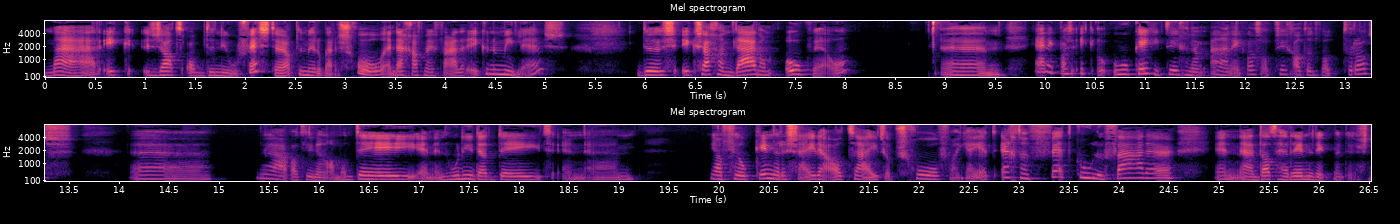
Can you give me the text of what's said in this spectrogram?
Maar ik zat op de Nieuwe Vesten, op de middelbare school, en daar gaf mijn vader economieles. Dus ik zag hem daar dan ook wel. Um, ja, en ik was, ik, hoe keek ik tegen hem aan? Ik was op zich altijd wel trots. Uh, ja, wat hij dan allemaal deed en, en hoe hij dat deed. En um, ja, veel kinderen zeiden altijd op school van, ja, je hebt echt een vet coole vader. En nou, dat herinner ik me dus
